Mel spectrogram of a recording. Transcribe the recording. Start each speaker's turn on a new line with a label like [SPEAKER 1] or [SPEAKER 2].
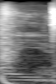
[SPEAKER 1] fire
